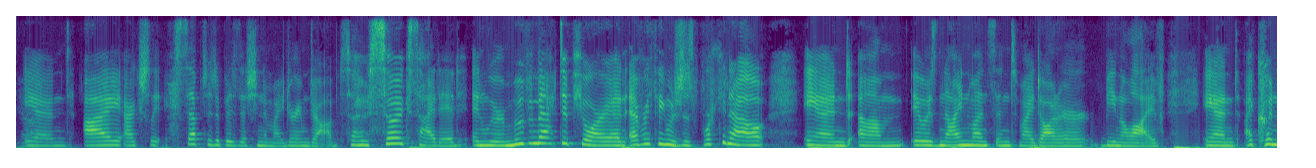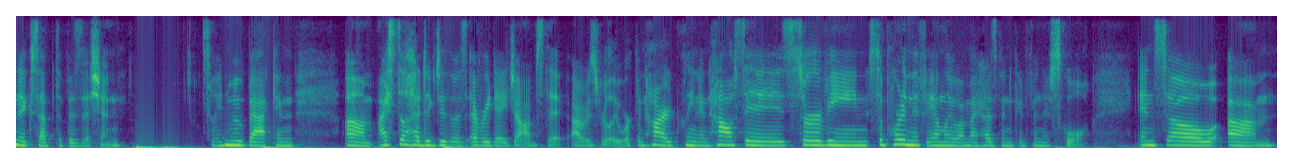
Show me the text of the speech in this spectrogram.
yeah. and I actually accepted a position in my dream job. So I was so excited, and we were moving back to Peoria, and everything was just working out. And um, it was nine months into my daughter being alive, and I couldn't accept the position. So we'd move back and um, I still had to do those everyday jobs that I was really working hard, cleaning houses, serving, supporting the family while my husband could finish school. And so um,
